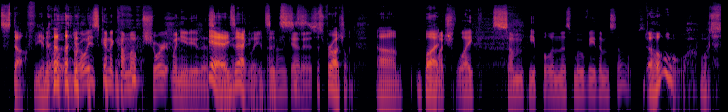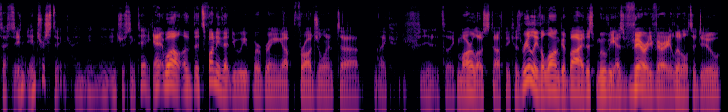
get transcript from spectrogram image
stuff, you know? you're, you're always gonna come up short when you do this. yeah, kind exactly. thing. It's it's, don't it's just fraudulent. Um, but Much like some people in this movie themselves. Oh, what's that's in, interesting. An, an- an interesting take. And, well, uh, it's funny that we were bringing up fraudulent, uh, like it's like Marlowe stuff because really, the Long Goodbye. This movie has very, very little to do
